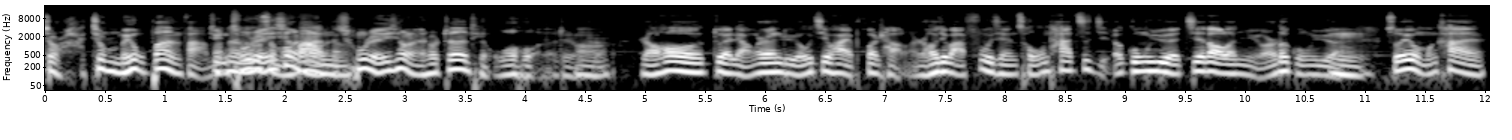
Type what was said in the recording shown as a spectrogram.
就是还就是没有办法嘛，就从人性上？从人性来说，真的挺窝火的这种事儿嗯。，然后对两个人旅游计划也破产了，然后就把父亲从他自己的公寓接到了女儿的公寓，嗯，所以我们看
